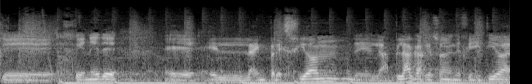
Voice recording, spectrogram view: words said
que genere eh, la impresión de las placas, que son en definitiva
